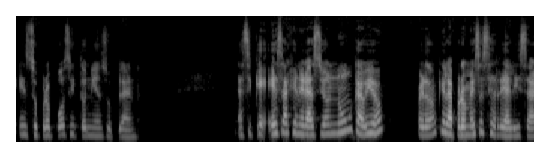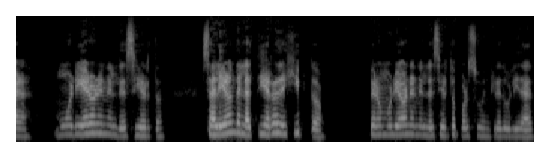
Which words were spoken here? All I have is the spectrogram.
en su propósito ni en su plan. Así que esa generación nunca vio, perdón, que la promesa se realizara. Murieron en el desierto. Salieron de la tierra de Egipto, pero murieron en el desierto por su incredulidad.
